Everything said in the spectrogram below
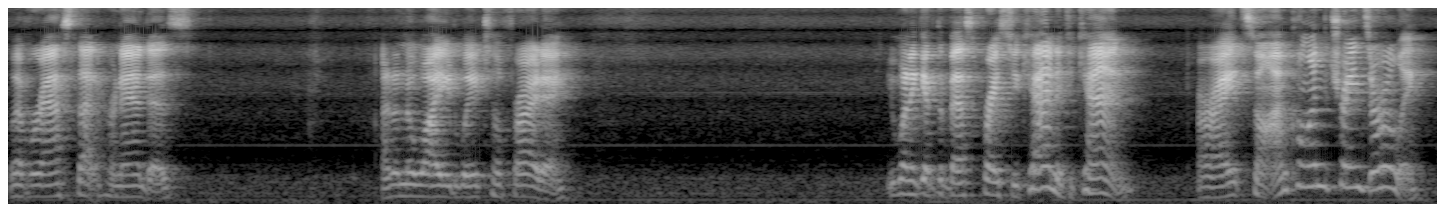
Whoever asked that, Hernandez. I don't know why you'd wait till Friday. You want to get the best price you can if you can. All right, so I'm calling the trades early.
